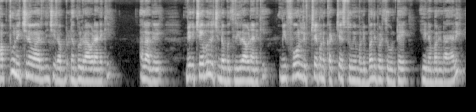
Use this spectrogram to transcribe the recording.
అప్పులు ఇచ్చిన వారి నుంచి డబ్బు డబ్బులు రావడానికి అలాగే మీకు చేబుదులు ఇచ్చిన డబ్బులు తిరిగి రావడానికి మీ ఫోన్ లిఫ్ట్ చేయకుండా కట్ చేస్తూ మిమ్మల్ని ఇబ్బంది పెడుతూ ఉంటే ఈ నెంబర్ని రాయాలి.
